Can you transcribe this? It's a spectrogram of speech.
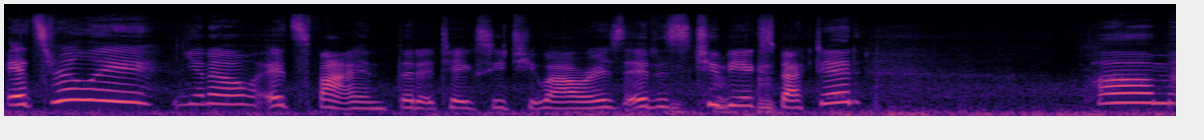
it's really, you know, it's fine that it takes you two hours. It is to be expected. Um,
